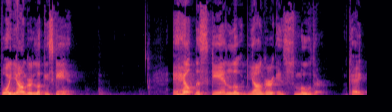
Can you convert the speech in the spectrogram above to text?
for younger looking skin. It helps the skin look younger and smoother. Okay.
